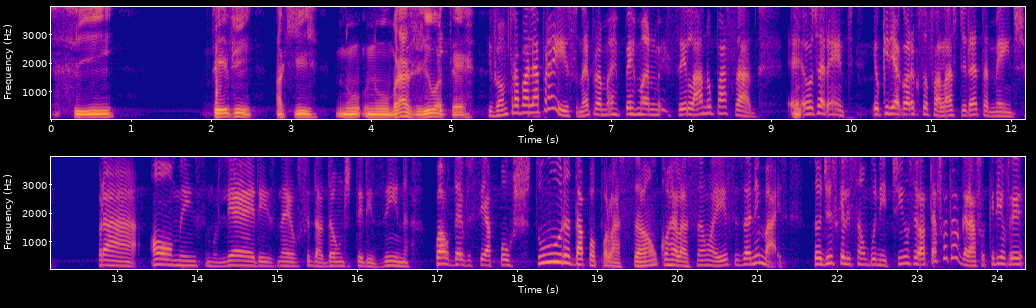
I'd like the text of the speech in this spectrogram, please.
se teve aqui no, no Brasil até. E vamos trabalhar para isso, né? Para permanecer lá no passado. É, hum. gerente, eu queria agora que o senhor falasse diretamente para homens, mulheres, né, o cidadão de Teresina, qual deve ser a postura da população com relação a esses animais. O senhor disse que eles são bonitinhos, eu até fotografo, eu queria ver,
